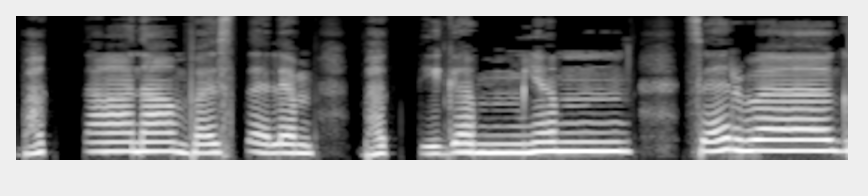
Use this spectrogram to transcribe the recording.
ഭക്താനാം വസ്തലം ഭക്ത തികമ്യം സർവഗുണാകരം.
